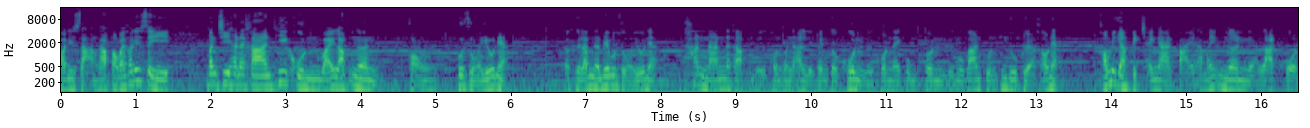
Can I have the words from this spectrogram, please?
ข้อที่ 3 ครับ ต่อไปข้อที่ 4 บัญชีธนาคารที่คุณไว้รับเงินของผู้สูงอายุเนี่ยก็คือรับเงินเบี้ยผู้สูงอายุเนี่ยท่านนั้นนะครับหรือคนคนนั้นหรือเป็นตัวคุณหรือคนในกลุ่มคนหรือหมู่บ้านคุณที่ดูเผื่อเขาเนี่ยเขามีการปิดใช้งานไปทำให้เงินเนี่ยรัฐโอน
